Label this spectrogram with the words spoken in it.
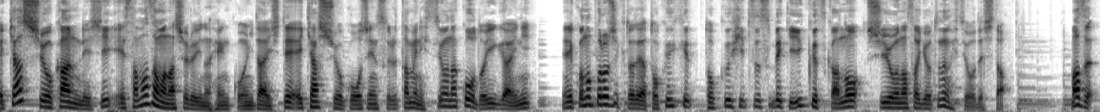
ャッシュを管理し、様々な種類の変更に対して、キャッシュを更新するために必要なコード以外に、このプロジェクトでは特筆すべきいくつかの主要な作業というのが必要でした。まず、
